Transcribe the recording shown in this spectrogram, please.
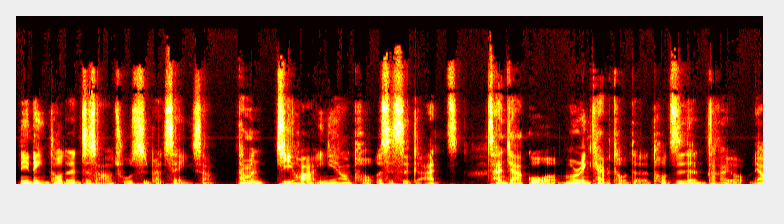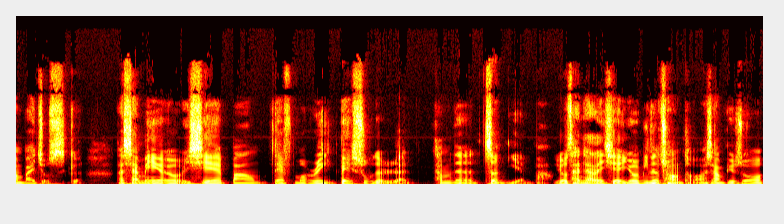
你领投的人至少要出十 percent 以上。他们计划一年要投二十四个案子，参加过 Marine Capital 的投资人大概有两百九十个。那下面也有一些帮 Dave Marine 背书的人，他们的证言吧，有参加了一些有名的创投啊，像比如说。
